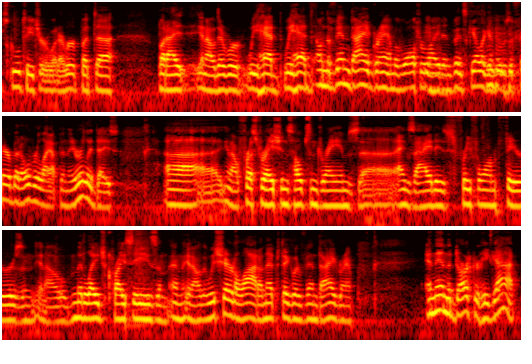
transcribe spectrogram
school teacher or whatever, but uh, but I, you know, there were we had we had on the Venn diagram of Walter White and Vince Gilligan, there was a fair bit of overlap in the early days. Uh, you know, frustrations, hopes and dreams, uh, anxieties, freeform fears, and you know, middle age crises, and and you know, we shared a lot on that particular Venn diagram. And then the darker he got,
